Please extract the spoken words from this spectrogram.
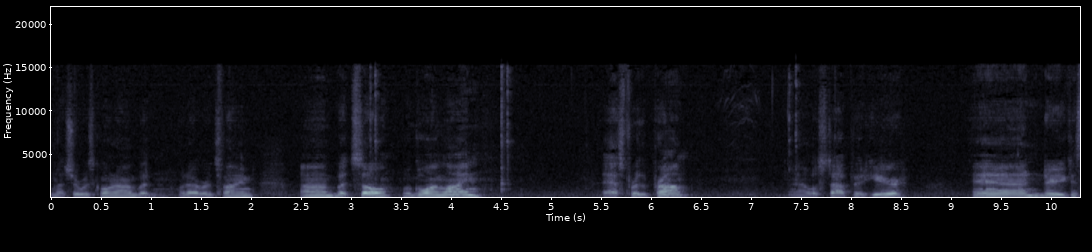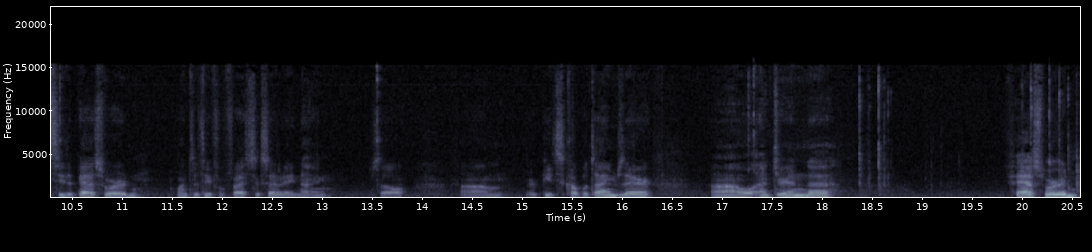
I'm not sure what's going on, but whatever, it's fine. Um, but so, we'll go online, ask for the prompt, uh, we'll stop it here, and there you can see the password, 123456789. So, um, repeats a couple times there. Uh, we'll enter in the password,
